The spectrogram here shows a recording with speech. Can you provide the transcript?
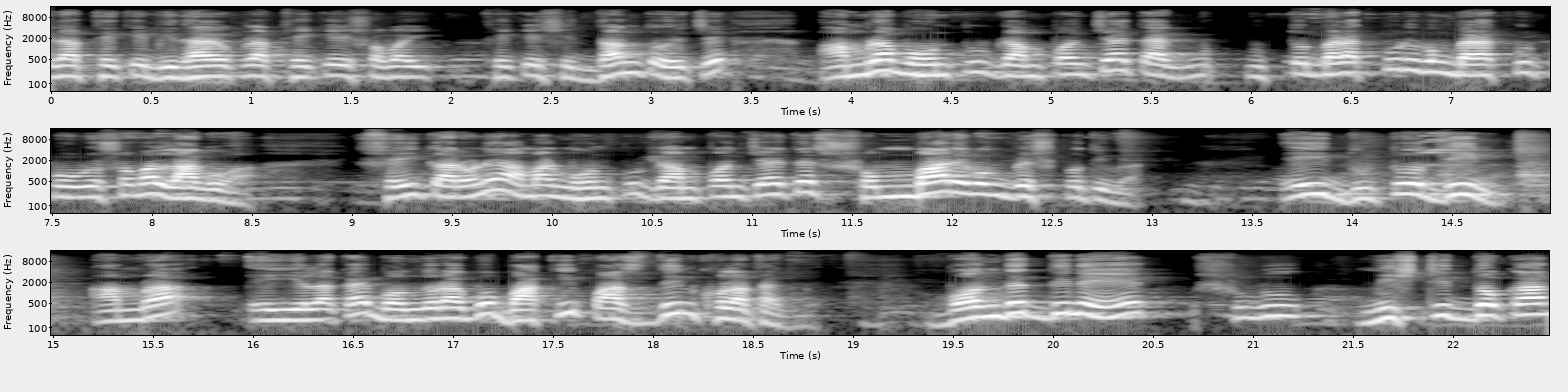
এরা থেকে, বিধায়করা থেকে, সবাই থেকে সিদ্ধান্ত হয়েছে আমরা মোহনপুর গ্রাম পঞ্চায়েত এক উত্তর ব্যারাকপুর এবং ব্যারাকপুর পৌরসভা লাগোয়া। সেই কারণে আমার মোহনপুর গ্রাম পঞ্চায়েতের সোমবার এবং বৃহস্পতিবার এই দুটো দিন আমরা এই এলাকায় বন্ধ রাখব, বাকি পাঁচ দিন খোলা থাকবে। বন্ধের দিনে শুধু মিষ্টির দোকান,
